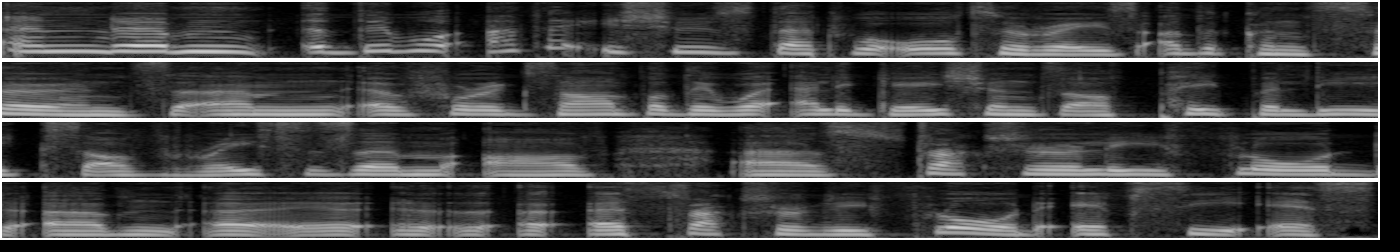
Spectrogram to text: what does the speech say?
And um, there were other issues that were also raised, other concerns. Um, uh, for example, there were allegations of paper leaks, of racism, of uh, structurally flawed, um, uh, uh, structurally flawed FCS,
